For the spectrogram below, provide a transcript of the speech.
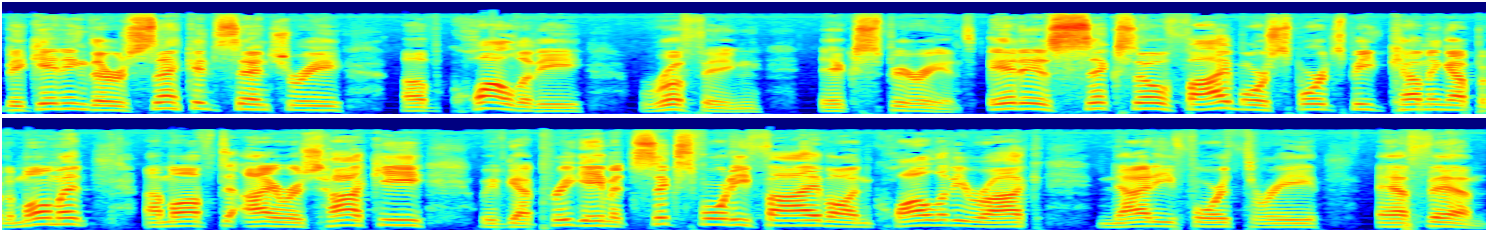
beginning their second century of quality roofing experience. It is 6:05. More sports beat coming up in a moment. I'm off to Irish hockey. We've got pregame at 6:45 on Quality Rock 94.3 FM.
